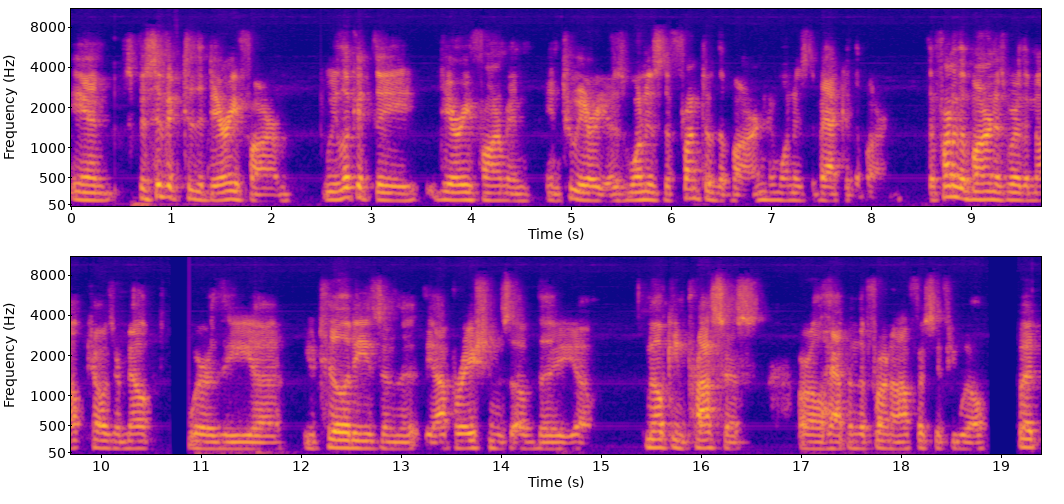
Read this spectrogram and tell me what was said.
And specific to the dairy farm, we look at the dairy farm in, in two areas. One is the front of the barn and one is the back of the barn. The front of the barn is where the milk cows are milked, where the uh, utilities and the, the operations of the uh, milking process are all happen, the front office, if you will. But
